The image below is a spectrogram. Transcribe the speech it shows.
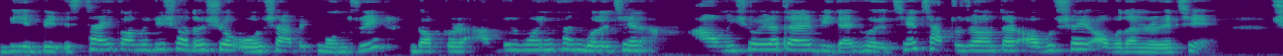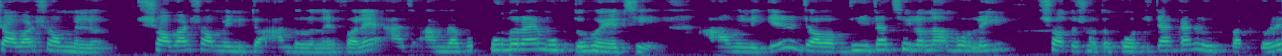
বিএনপির স্থায়ী কমিটির সদস্য ও সাবেক মন্ত্রী ডক্টর আব্দুল মঈন খান বলেছেন আওয়ামী স্বৈরাচারের বিদায় হয়েছে, ছাত্র জনতার অবশ্যই অবদান রয়েছে। সবার সম্মেলন, সবার সম্মিলিত আন্দোলনের ফলে আজ আমরা পুনরায় মুক্ত হয়েছি। আওয়ামী লীগের জবাবদিহিতা ছিল না বলেই শত শত কোটি টাকা লুটপাট করে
